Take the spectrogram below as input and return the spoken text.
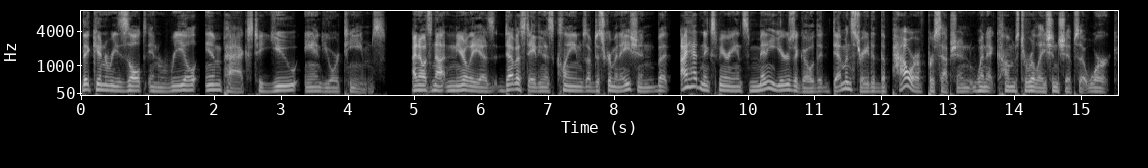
that can result in real impacts to you and your teams. I know it's not nearly as devastating as claims of discrimination, but I had an experience many years ago that demonstrated the power of perception when it comes to relationships at work.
